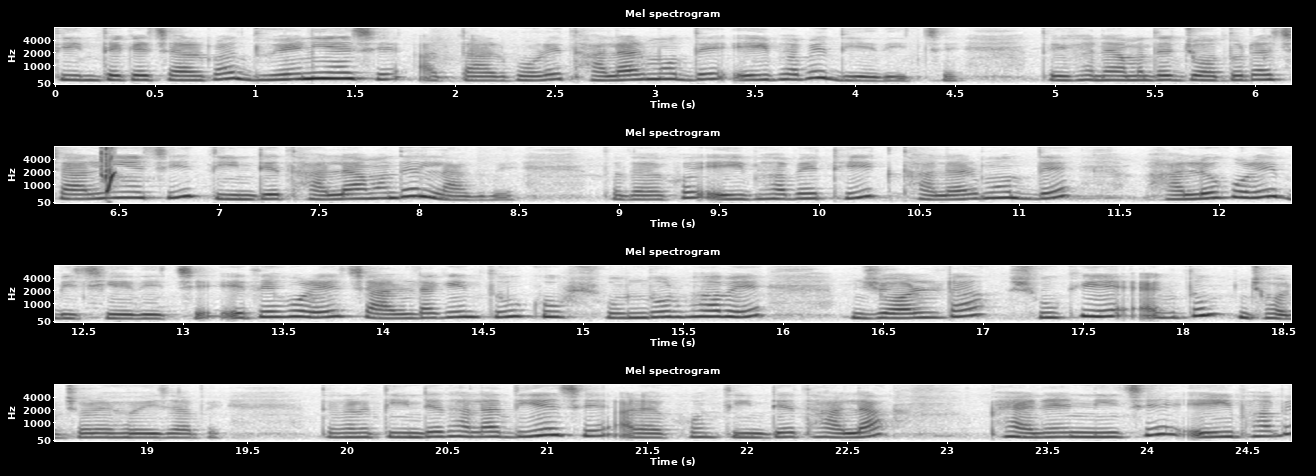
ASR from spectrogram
তিন থেকে চারবার ধুয়ে নিয়েছে আর তারপরে থালার মধ্যে এইভাবে দিয়ে দিচ্ছে। তো এখানে আমাদের যতটা চাল নিয়েছি, তিনটে থালা আমাদের লাগবে। তো দেখো এইভাবে ঠিক থালার মধ্যে ভালো করে বিছিয়ে দিচ্ছে। এতে করে চালটা কিন্তু খুব সুন্দরভাবে জলটা শুকিয়ে একদম ঝরঝরে হয়ে যাবে। তো এখানে তিনটে থালা দিয়েছে আর এখন তিনটে থালা ফ্যানের নিচে এইভাবে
